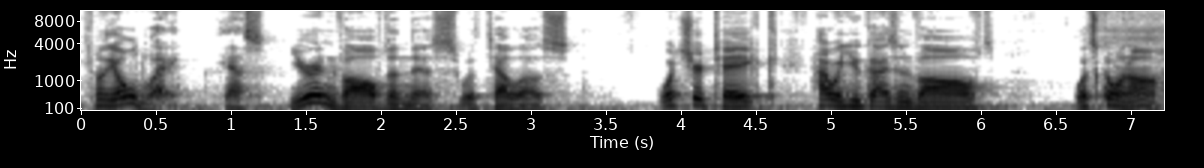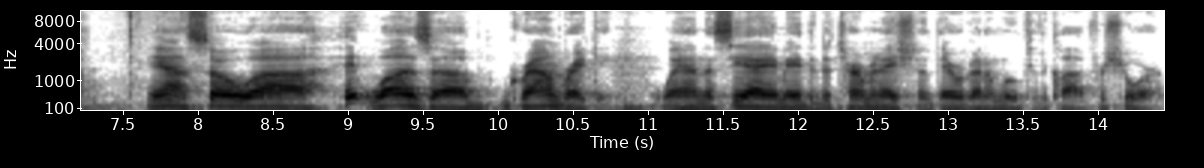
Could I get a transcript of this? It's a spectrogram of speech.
from the old way. Yes. You're involved in this with Telos. What's your take? How are you guys involved? What's going on? Yeah, so uh, it was uh, groundbreaking when the CIA made the determination that they were going to move to the cloud for sure.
